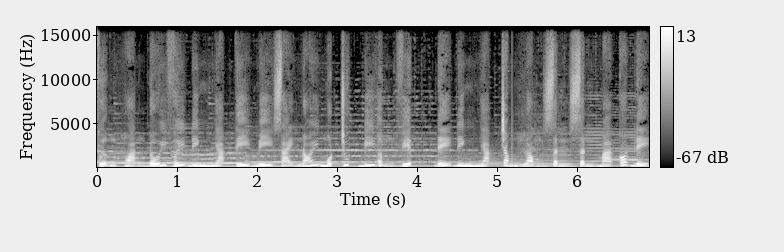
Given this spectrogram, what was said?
Phượng Hoàng đối với Đinh Nhạc tỉ mỉ giải nói một chút bí ẩn việc Để Đinh Nhạc trong lòng dần dần mà có để.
